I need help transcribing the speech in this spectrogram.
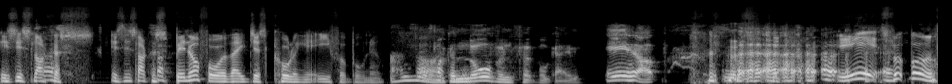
is it- football. Is this like a s- is this like a spin off or are they just calling it e football now? I know. Sounds like a northern football game. Ear up. it's football.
